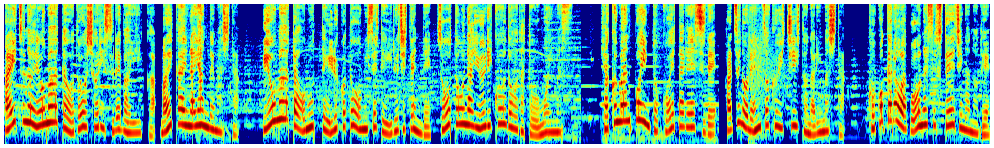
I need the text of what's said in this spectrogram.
あいつのエオマータをどう処理すればいいか、毎回悩んでました。エオマータを持っていることを見せている時点で相当な有利行動だと思います。100万ポイント超えたレースで初の連続1位となりました。ここからはボーナスステージなので、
